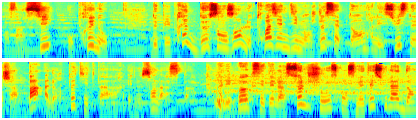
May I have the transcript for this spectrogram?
Enfin si, au pruneau. Depuis près de 200 ans, le troisième dimanche de septembre, les Suisses n'échappent pas à leur petite part et ne s'en lassent pas. À l'époque, c'était la seule chose qu'on se mettait sous la dent.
